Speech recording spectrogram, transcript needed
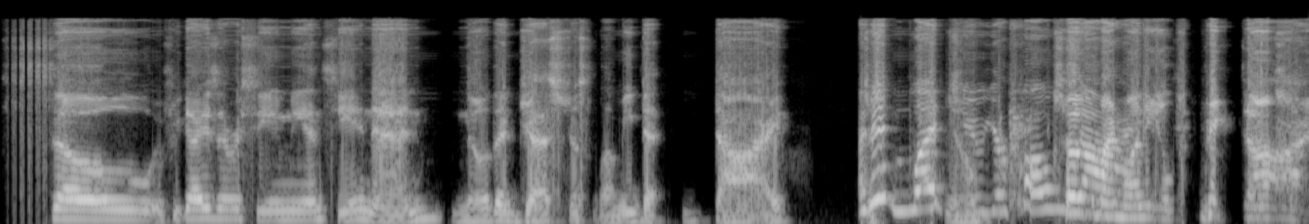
so, if you guys ever see me on CNN, know that Jess just let me die. I just, didn't let you. Know, Your phone took died. my money and let me die.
